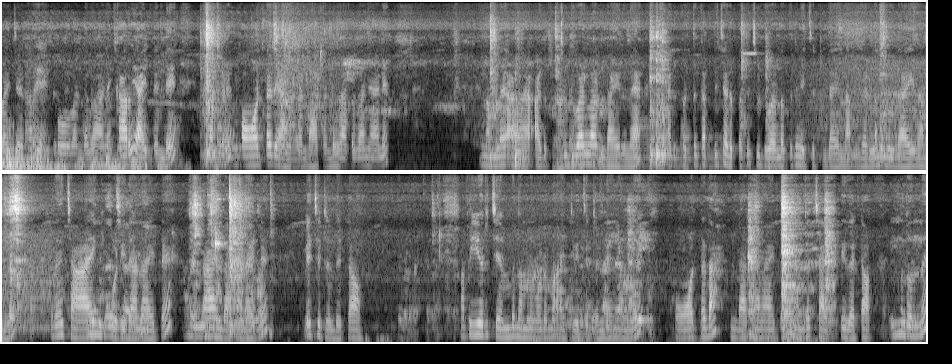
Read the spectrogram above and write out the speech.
വൈചേട്ടൻ പോവേണ്ടതാണ്. കറി ആയിട്ടുണ്ട്. നമുക്ക് ഓട്ടടയാണ് ഉണ്ടാക്കേണ്ടത്. അപ്പോൾ ഞാൻ നമ്മൾ അടുപ്പ് ചുടുവെള്ളം ഉണ്ടായിരുന്നേ. അടുപ്പത്ത് കത്തിച്ചടുപ്പത്ത് ചുടുവെള്ളത്തിന് വെച്ചിട്ടുണ്ടായിരുന്നു. അപ്പോൾ വെള്ളം ചൂടായി നമ്മൾ അത് ചായക്ക് പൊടിയിടാനായിട്ട് ചായ ഉണ്ടാക്കാനായിട്ട് വെച്ചിട്ടുണ്ട് കേട്ടോ അപ്പോൾ ഈ ഒരു ചെമ്പ് നമ്മളിങ്ങോട്ട് മാറ്റി വെച്ചിട്ടുണ്ട്. നമ്മൾ ഓട്ടട ഉണ്ടാക്കാനായിട്ട് നമ്മുടെ ചട്ടി കേട്ടോ ഇതൊന്ന്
